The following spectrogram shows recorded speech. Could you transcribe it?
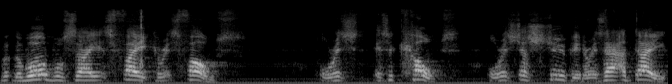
But the world will say it's fake or it's false or it's, it's a cult, or it's just stupid, or it's out of date,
